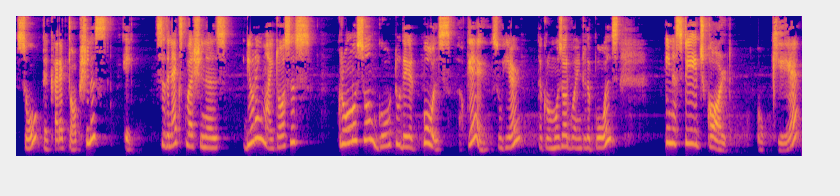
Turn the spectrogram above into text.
So the correct option is A. So the next question is during mitosis chromosome go to their poles. Okay, so here the chromosomes are going to the poles in a stage called okay?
